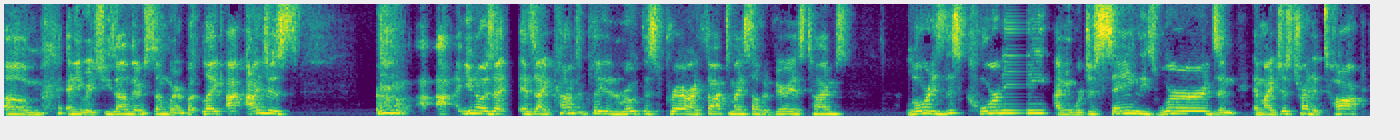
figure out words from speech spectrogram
Um, anyway, she's on there somewhere. But like, I, I just, I, you know, as I as I contemplated and wrote this prayer, I thought to myself at various times, Lord, is this corny? I mean, we're just saying these words, and am I just trying to talk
